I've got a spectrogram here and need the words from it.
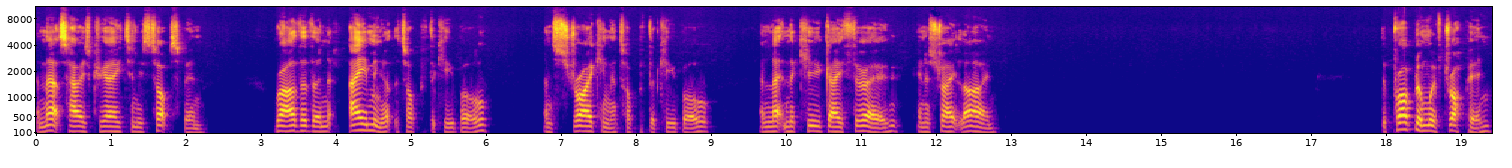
and that's how he's creating his top spin rather than aiming at the top of the cue ball and striking the top of the cue ball and letting the cue go through in a straight line. The problem with dropping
